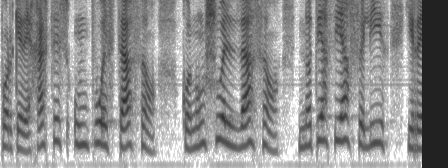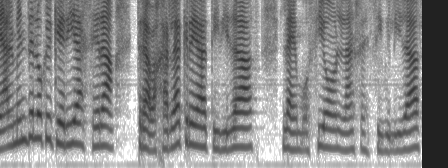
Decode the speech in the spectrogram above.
porque dejaste un puestazo con un sueldazo, no te hacía feliz y realmente lo que querías era trabajar la creatividad, la emoción, la sensibilidad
